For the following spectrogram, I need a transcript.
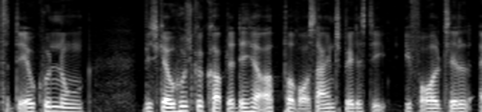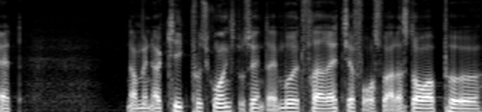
så det er jo kun nogle... Vi skal jo huske at koble det her op på vores egen spillestil i forhold til, at når man har kigget på scoringsprocenter imod et Fredericia-forsvar, der står op på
